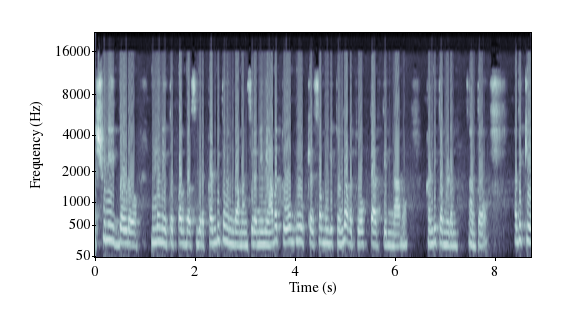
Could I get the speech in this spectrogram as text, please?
ಅಶ್ವಿನಿ ಇದ್ದವಳು, ಇಲ್ಲ, ನೀವು ತಪ್ಪಾಗಿ ಬಳಸಿದ್ರೆ ಖಂಡಿತ ನನ್ಗೆ ಮನ್ಸಿಲ್ಲ ನೀವ್ ಯಾವತ್ತು ಹೋಗು ಕೆಲಸ ಮುಗೀತು ಅಂದ್ರೆ ಅವತ್ತು ಹೋಗ್ತಾ ಇರ್ತೀನಿ ನಾನು. ಖಂಡಿತ ಮೇಡಮ್ ಅಂತ ಅದಕ್ಕೆ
